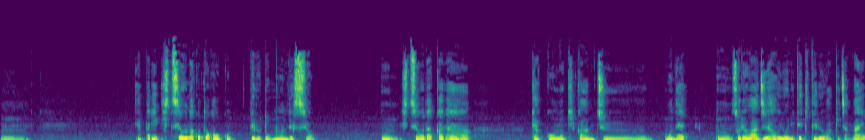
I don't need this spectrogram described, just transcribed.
うん、やっぱり必要なことが起こってると思うんですよ。うん、必要だから逆行の期間中もね、うん、それを味わうようにできてるわけじゃない？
